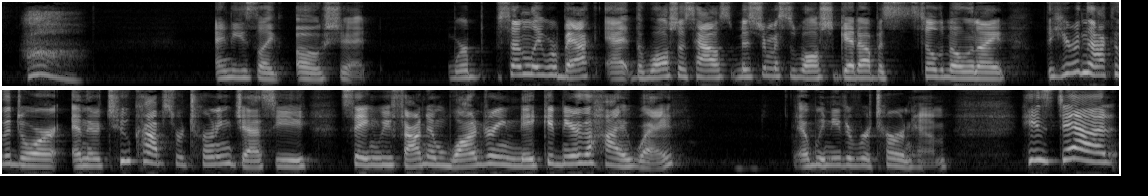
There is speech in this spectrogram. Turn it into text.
and he's like, "Oh shit." We're suddenly we're back at the Walsh's house. Mr. and Mrs. Walsh get up. It's still the middle of the night. They hear a knock at the door, and there are two cops returning Jesse, saying we found him wandering naked near the highway, and we need to return him. His dad,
